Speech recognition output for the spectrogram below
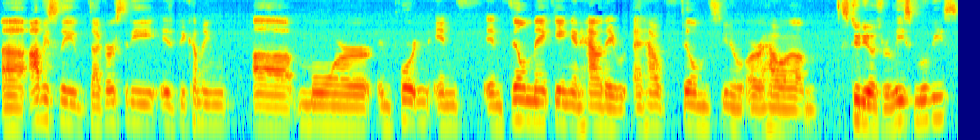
Uh, obviously, diversity is becoming uh, more important in in filmmaking and how they and how films, you know, or how um, studios release movies.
